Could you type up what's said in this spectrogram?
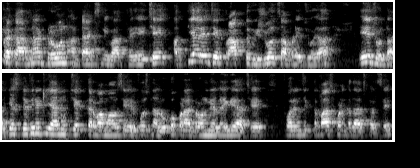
પ્રકારના ડ્રોન અટેક્સની વાત થઈ રહી છે. અત્યારે જે પ્રાપ્ત વિઝ્યુઅલ્સ આપણે જોયા, એ જોતા યસ ડેફિનેટલી આનું ચેક કરવામાં આવશે. એરફોર્સના લોકો પણ આ ડ્રોનને લઈ ગયા છે. ફોરેન્સિક તપાસ પણ કદાચ કરશે.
